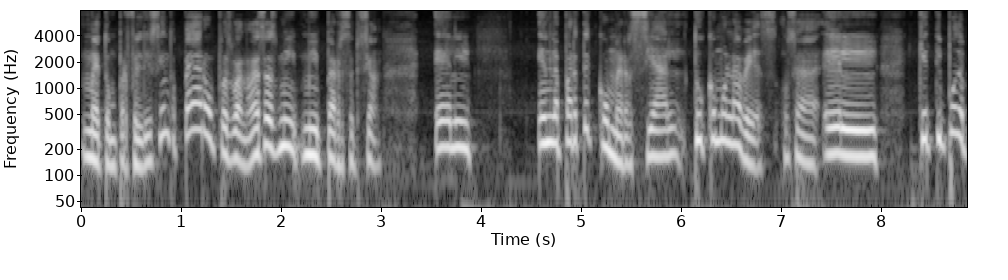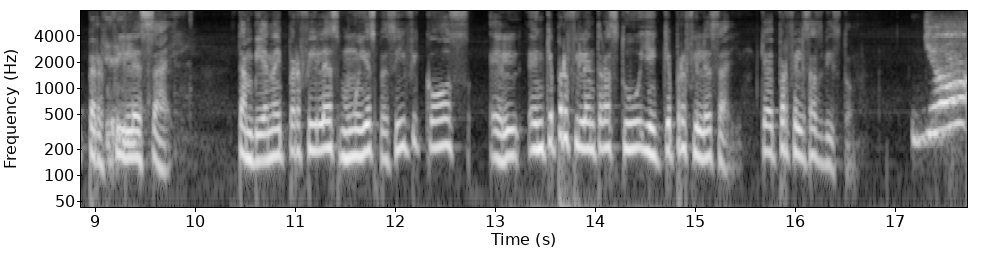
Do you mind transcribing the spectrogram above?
meto un perfil distinto. Pero, pues bueno, esa es mi, mi percepción. El, en la parte comercial, ¿tú cómo la ves? O sea, el, ¿qué tipo de perfiles hay? También hay perfiles muy específicos. El, ¿En qué perfil entras tú y en qué perfiles hay? ¿Qué perfiles has visto? Yo,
